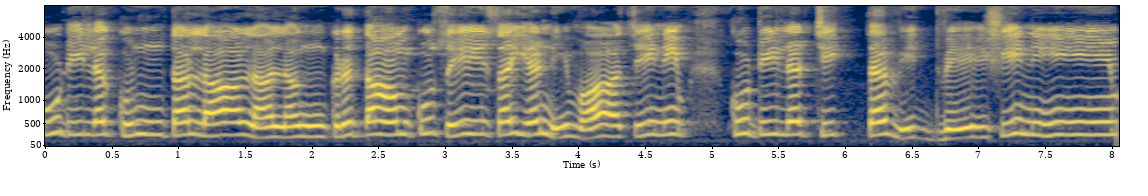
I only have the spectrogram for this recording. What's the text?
कुडिलकुन्तलालङ्कृतां कुशेशयनिवासिनीं कुटिलचित्तविद्वेषिणीं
